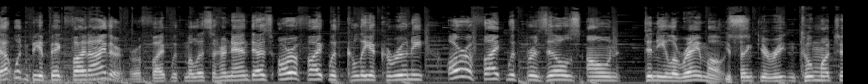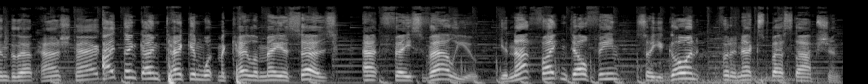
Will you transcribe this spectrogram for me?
That wouldn't be a big fight either. Or a fight with Melissa Hernandez, or a fight with Kalia Karuni, or a fight with Brazil's own Danila Ramos. You think you're reading too much into that hashtag? I think I'm taking what Michaela Mayer says at face value. You're not fighting Delphine, so you're going for the next best option,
